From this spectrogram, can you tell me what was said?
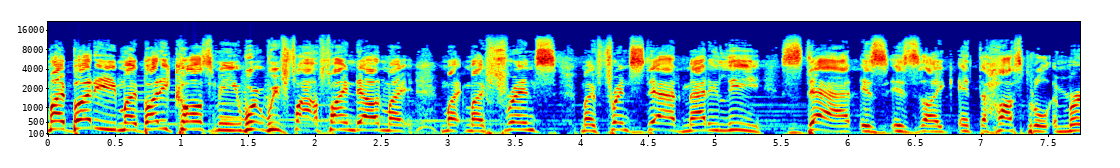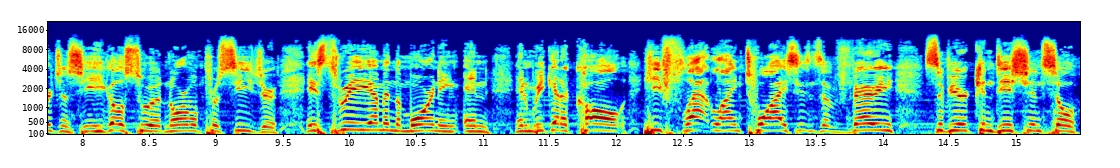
My buddy, my buddy calls me. we find out my, my my friend's my friend's dad, Maddie Lee's dad, is is like at the hospital emergency. He goes through a normal procedure. It's 3 a.m. in the morning, and and we get a call. He flatlined twice. He's in a very severe condition. So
